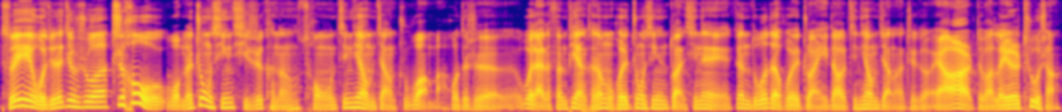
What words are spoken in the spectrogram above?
所以我觉得就是说，之后我们的重心其实可能从今天我们讲主网吧，或者是未来的分片，可能我们会重心短期内更多的会转移到今天我们讲的这个 L 二，对吧？Layer Two 上。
